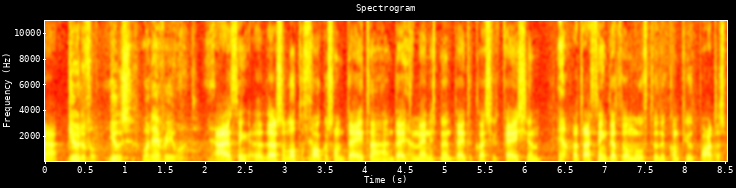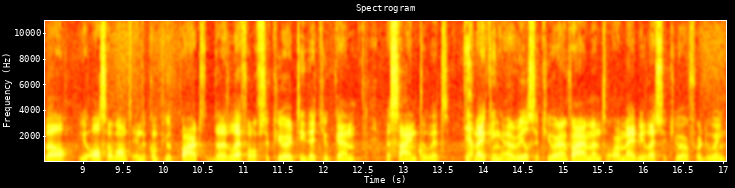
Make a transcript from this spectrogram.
Yeah. beautiful, use whatever you want. Yeah. I think uh, there's a lot of focus on data and data management, data classification. Yeah. But I think that will move to the compute part as well. You also want in the compute part the level of security that you can assign to it, making a real secure environment or maybe less secure for doing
